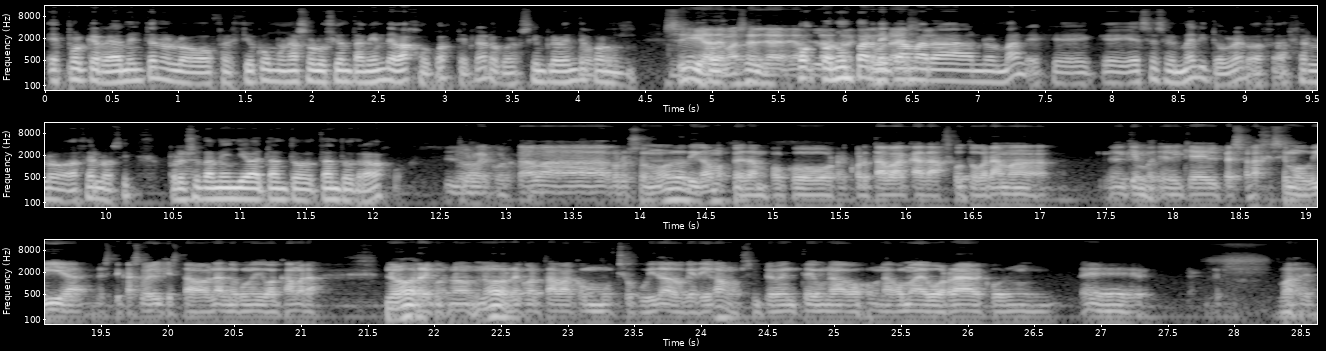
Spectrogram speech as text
es porque realmente nos lo ofreció como una solución también de bajo coste, claro, con- simplemente con, Sí, además el, la- con, la con un par de es- cámaras normales, que, que ese es el mérito, claro, hace- hacerlo, hacerlo así. Por eso también lleva tanto, tanto trabajo. Lo recortaba a grosso modo, digamos, que tampoco recortaba cada fotograma en el, que, en el que el personaje se movía, en este caso el que estaba hablando, como digo, a cámara, no lo, no, no lo recortaba con mucho cuidado, que digamos, simplemente una, una goma de borrar con eh, vale,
